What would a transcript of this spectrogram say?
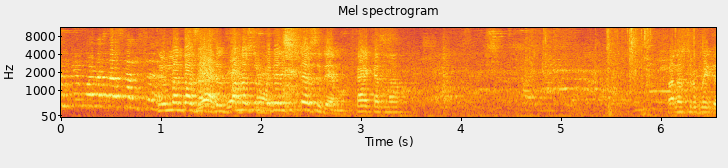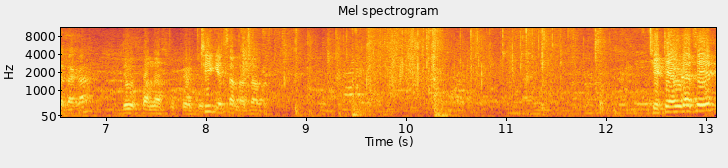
तुम्ही म्हणत असाल तर. तुम्ही म्हणता सर, पन्नास रुपये तसं द्या मग. काय करणार? पन्नास रुपये देता का? देऊ पन्नास रुपये ठीक आहे चला जाऊ दे. चिठ्ठ्या एवढ्याच आहेत?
